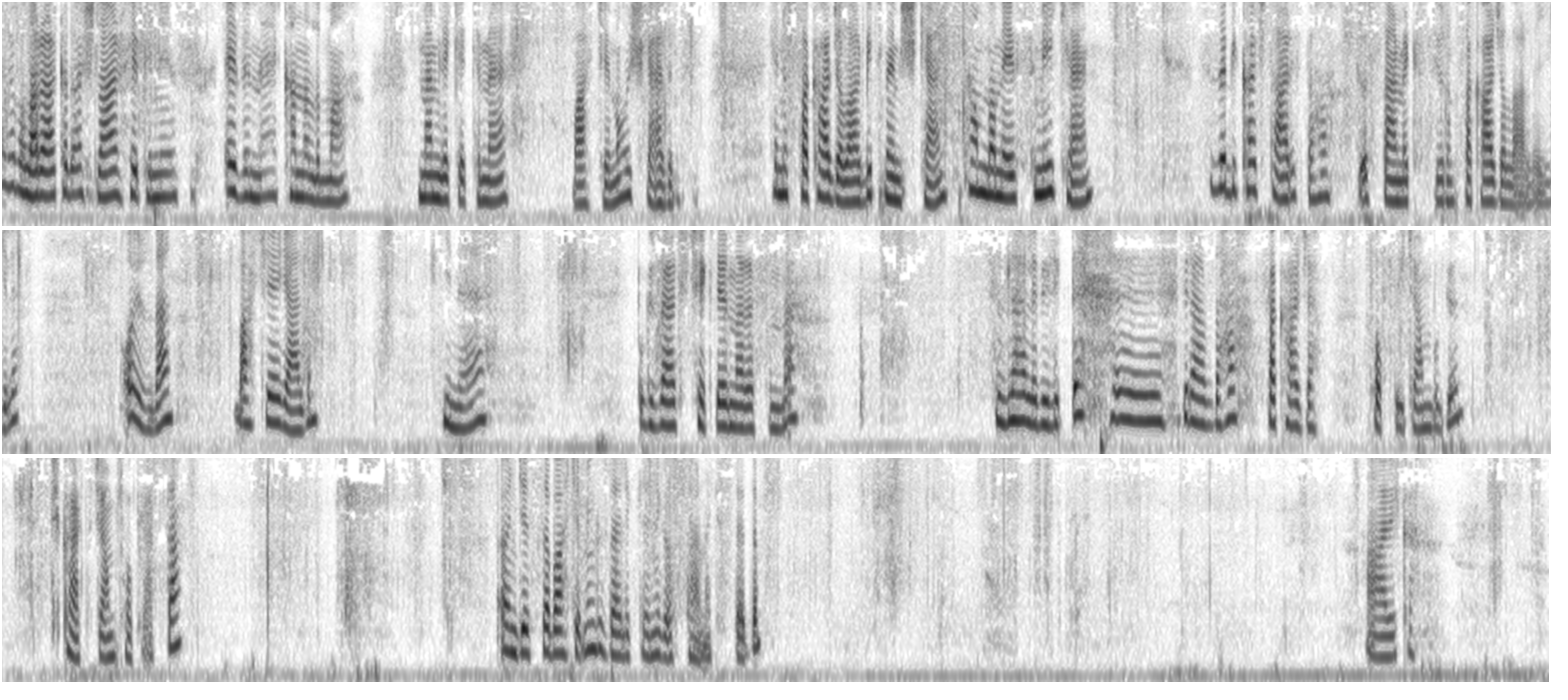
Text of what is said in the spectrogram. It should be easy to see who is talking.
Speaker 1: Merhabalar arkadaşlar. Hepiniz evime, kanalıma, memleketime, bahçeme hoş geldiniz. Henüz sakarcalar bitmemişken, tam da mevsimiyken size birkaç tarif daha göstermek istiyorum sakarcalarla ilgili. O yüzden bahçeye geldim. Yine bu güzel çiçeklerin arasında sizlerle birlikte biraz daha sakarca toplayacağım bugün. Çıkartacağım topraktan. Önce size bahçemin güzelliklerini göstermek istedim. Harika.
